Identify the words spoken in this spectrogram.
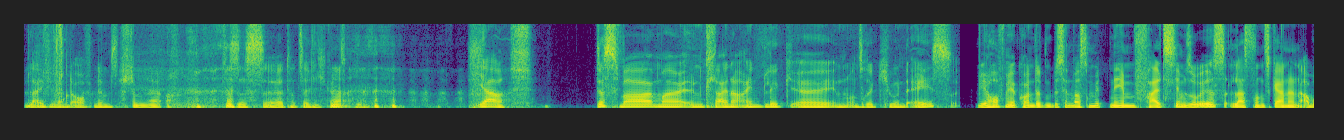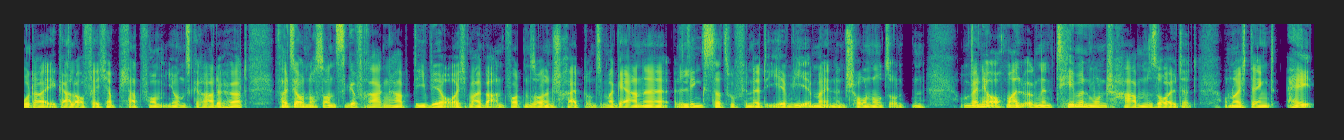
Live-Event aufnimmst. Stimmt, ja. Das ist äh, tatsächlich ganz cool. Ja, das war mal ein kleiner Einblick äh, in unsere QAs. Wir hoffen, ihr konntet ein bisschen was mitnehmen. Falls dem so ist, lasst uns gerne ein Abo da, egal auf welcher Plattform ihr uns gerade hört. Falls ihr auch noch sonstige Fragen habt, die wir euch mal beantworten sollen, schreibt uns immer gerne. Links dazu findet ihr wie immer in den Shownotes unten. Und wenn ihr auch mal irgendeinen Themenwunsch haben solltet und euch denkt, hey,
